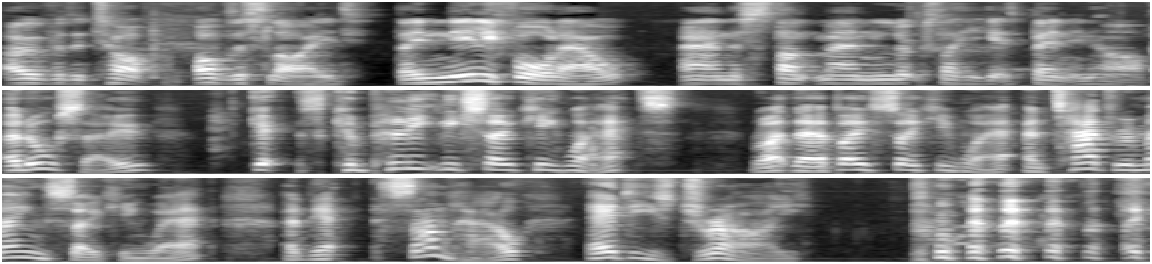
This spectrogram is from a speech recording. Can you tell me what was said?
over the top of the slide, they nearly fall out, and the stuntman looks like he gets bent in half. And also gets completely soaking wet. Right, they're both soaking wet, and Tad remains soaking wet, and yet somehow Eddie's dry. like,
